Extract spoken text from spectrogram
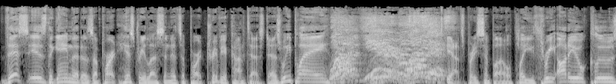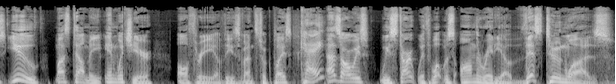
this is the game that is a part history lesson. It's a part trivia contest. As we play, what year was it? Yeah, it's pretty simple. I will play you three audio clues. You must tell me in which year. All three of these events took place. Okay. As always, we start with what was on the radio. This tune was.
